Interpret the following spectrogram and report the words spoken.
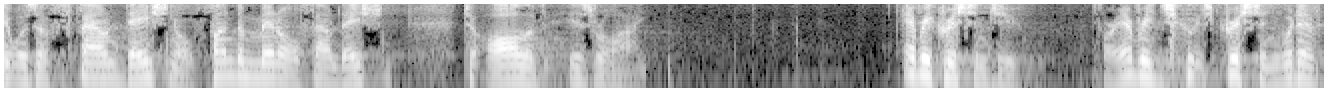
It was a foundational, fundamental foundation to all of Israelite. Every Christian Jew or every Jewish Christian would have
